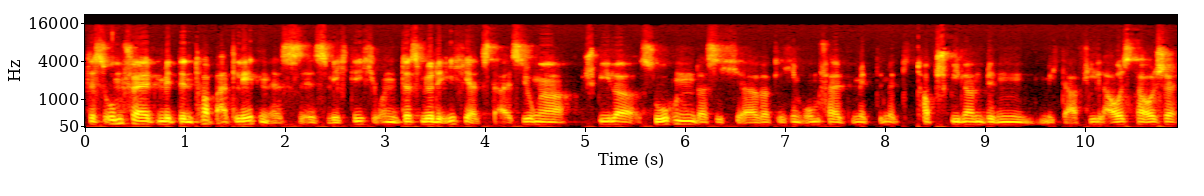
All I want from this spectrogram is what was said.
das Umfeld mit den Top-Athleten ist, ist wichtig und das würde ich jetzt als junger Spieler suchen, dass ich äh, wirklich im Umfeld mit, mit Top-Spielern bin, mich da viel austausche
